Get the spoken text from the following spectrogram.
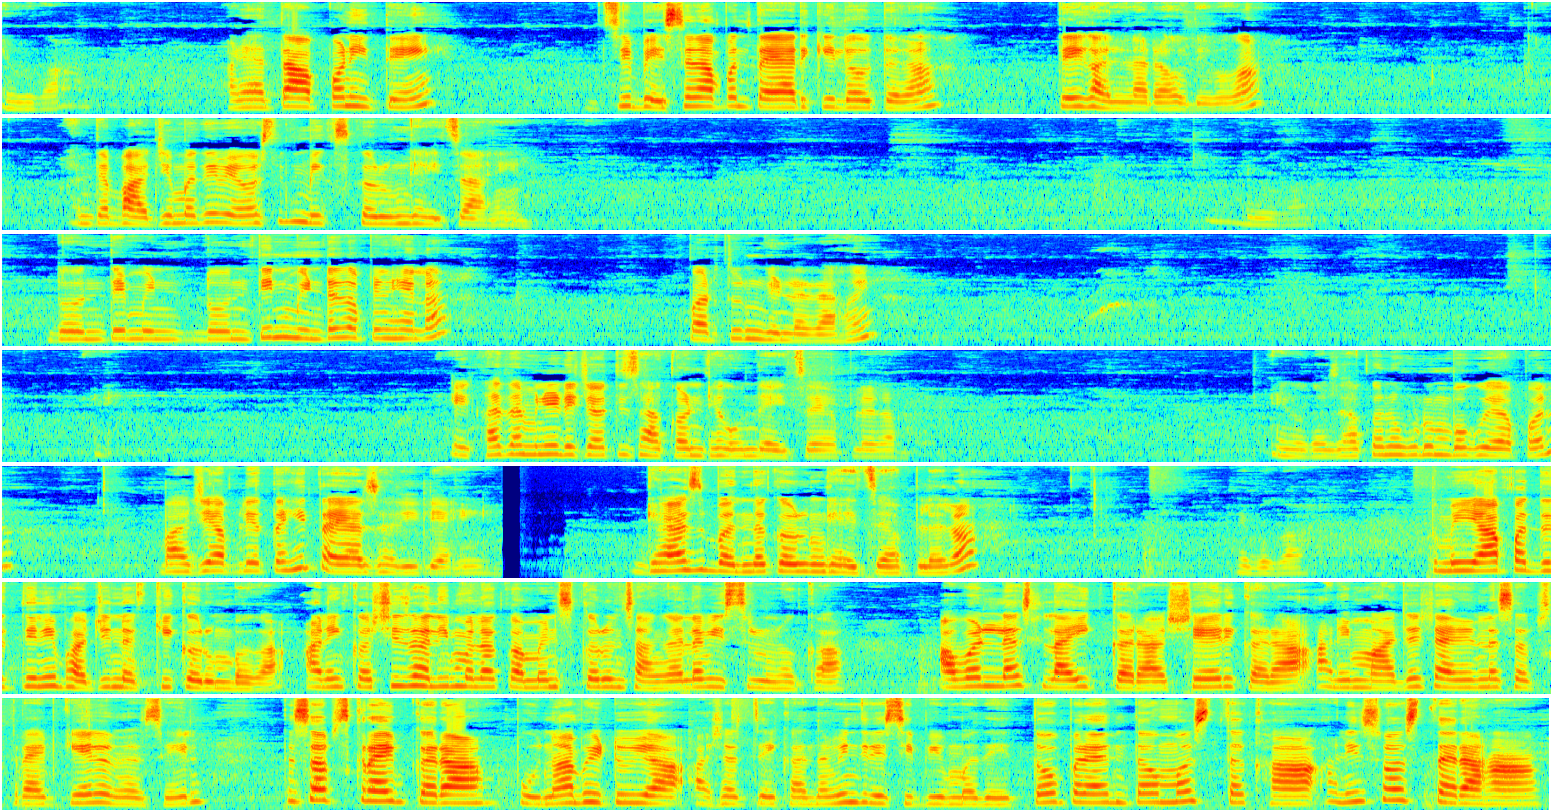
हे बघा. आणि आता आपण इथे जे बेसन आपण तयार केलं होतं ना ते घालणार आहोत हे बघा. आणि त्या भाजीमध्ये व्यवस्थित मिक्स करून घ्यायचं आहे. दोन ते मिन दोन तीन मिनटंच आपण ह्याला परतून घेणार आहे एखादा मिनिट याच्यावरती झाकण ठेवून द्यायचं आहे आपल्याला. हे बघा झाकण उघडून बघूया आपण. भाजी आपली आता ही तयार झालेली आहे. गॅस बंद करून घ्यायचं आहे आपल्याला. हे बघा तुम्ही या पद्धतीने भाजी नक्की करून बघा. आणि कशी झाली मला कमेंट्स करून सांगायला विसरू नका. आवडल्यास लाईक करा शेअर करा आणि माझ्या चॅनलला सबस्क्राईब केलं नसेल तर सबस्क्राईब करा. पुन्हा भेटूया अशाच एका नवीन रेसिपीमध्ये तोपर्यंत मस्त खा आणि स्वस्त रहा.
